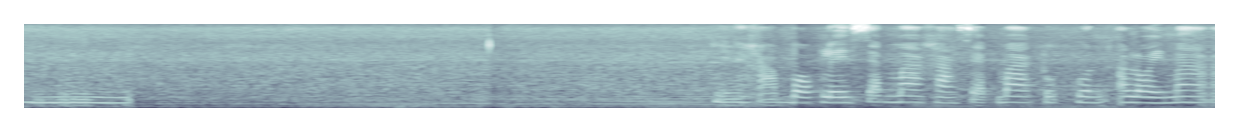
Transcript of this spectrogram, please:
อืมนี่นะคะ บอกเลยแซ่บมากค่ะ แซ่บมากทุกคนอร่อยมาก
